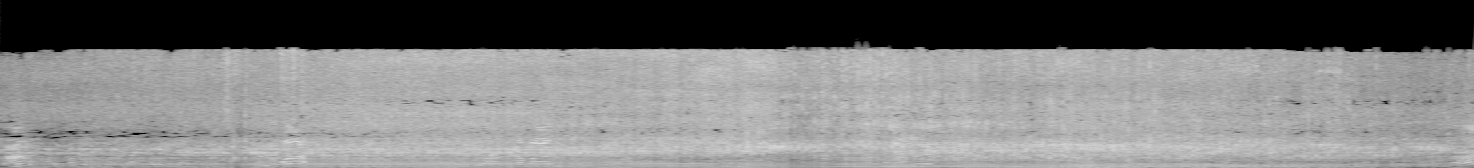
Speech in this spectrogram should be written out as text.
Ha? Dalawa. Wala nang laman. Ha?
